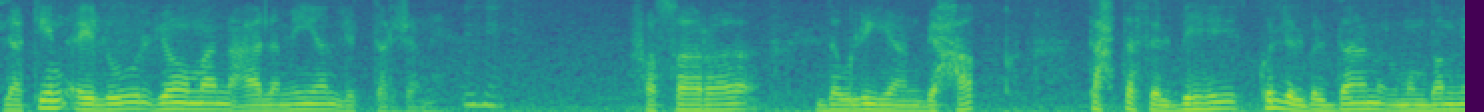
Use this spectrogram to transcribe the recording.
30 أيلول يوما عالميا للترجمة. فصار دوليا بحق تحتفل به كل البلدان المنضمة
